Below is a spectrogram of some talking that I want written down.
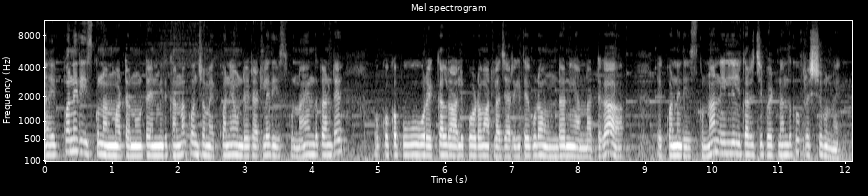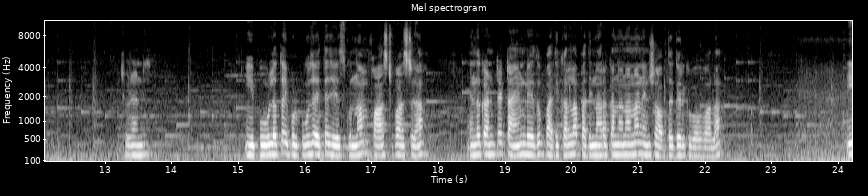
ఎక్కువనే తీసుకున్నాను అనమాట నూట ఎనిమిది కన్నా కొంచెం ఎక్కువనే ఉండేటట్లే తీసుకున్నా. ఎందుకంటే ఒక్కొక్క పువ్వు రెక్కలు రాలిపోవడం అట్లా జరిగితే కూడా ఉండని అన్నట్టుగా ఎక్కువనే తీసుకున్నా. నీళ్ళు కరిచి పెట్టినందుకు ఫ్రెష్గా ఉన్నాయి. చూడండి. ఈ పువ్వులతో ఇప్పుడు పూజ అయితే చేసుకుందాం. ఫాస్ట్ ఫాస్ట్గా. ఎందుకంటే టైం లేదు. పది కల్లా పదిన్నర కన్నానన్నా నేను షాప్ దగ్గరికి పోవాలా. ఈ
